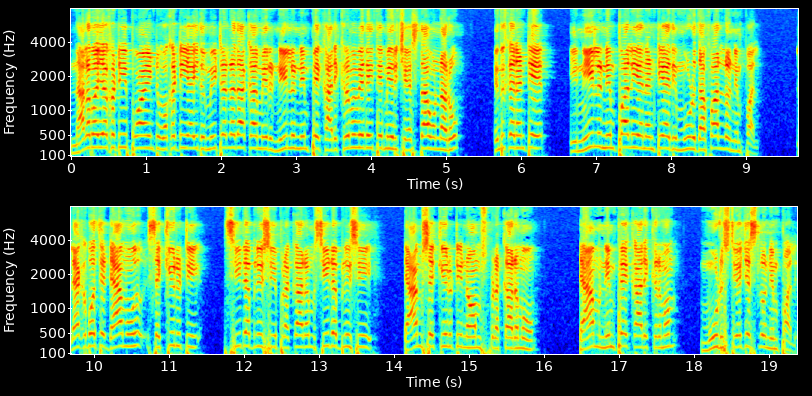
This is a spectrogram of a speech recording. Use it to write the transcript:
నలభై ఒకటి పాయింట్ ఒకటి ఐదు మీటర్ల దాకా మీరు నీళ్ళు నింపే కార్యక్రమం ఏదైతే మీరు చేస్తూ ఉన్నారో ఎందుకనంటే ఈ నీళ్ళు నింపాలి అని అంటే అది మూడు దఫాల్లో నింపాలి. లేకపోతే డ్యాము సెక్యూరిటీ సిడబ్ల్యూసి ప్రకారం సిడబ్ల్యూసి డ్యామ్ సెక్యూరిటీ నామ్స్ ప్రకారము డ్యామ్ నింపే కార్యక్రమం మూడు స్టేజెస్లో నింపాలి.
